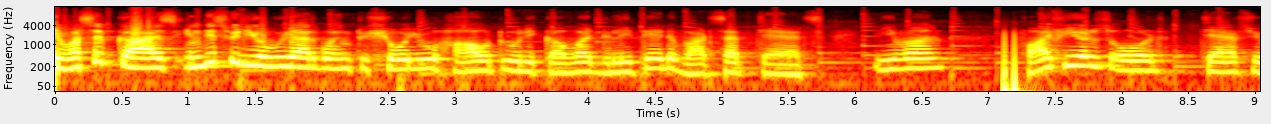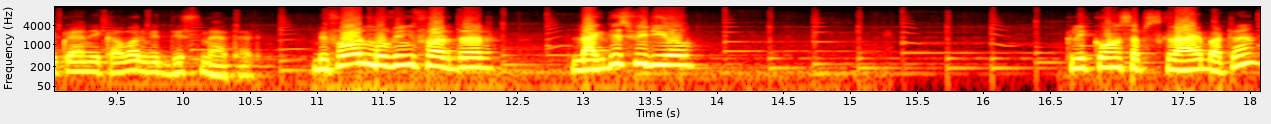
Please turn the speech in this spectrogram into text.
Hey what's up guys? In this video we are going to show you how to recover deleted whatsapp chats. Even 5 years old chats you can recover with this method. Before moving further like this video click on subscribe button.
